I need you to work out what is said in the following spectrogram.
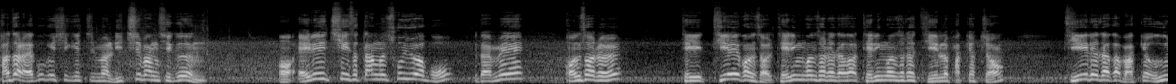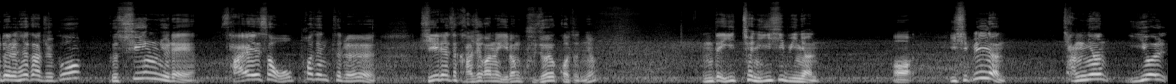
다들 알고 계시겠지만 리츠 방식은 어, LH에서 땅을 소유하고 그 다음에 건설을 디- DL 건설, 대림 건설에다가 대림 건설에서 DL로 바뀌었죠. DL에다가 맡겨 의뢰를 해가지고 그 수익률의 4에서 5%를 DL에서 가져가는 이런 구조였거든요. 근데 2022년, 어, 21년, 작년 2월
